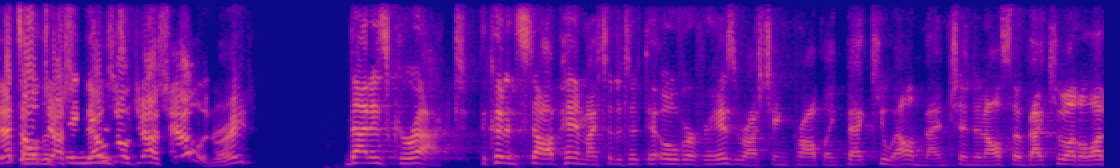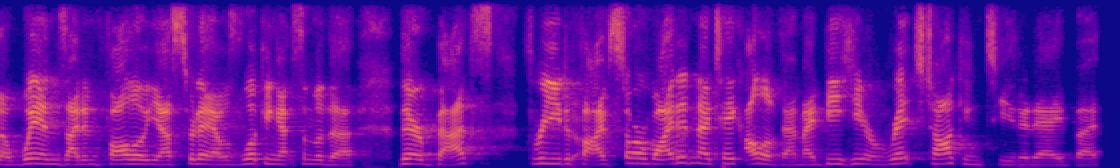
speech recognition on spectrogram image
that's well, all Josh. That was all Josh Allen, right? That is correct. They couldn't stop him. I should have took the over for his rushing prop, like BetQL mentioned, and also BetQL had a lot of wins. I didn't follow yesterday. I was looking at some of the their bets, three to yeah. five star. Why didn't I take all of them? I'd be here rich talking to you today, but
